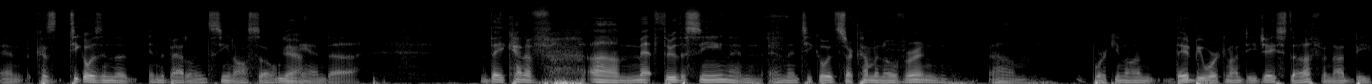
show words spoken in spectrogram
and because Tico was in the in the battling scene also. Yeah. And uh, they kind of um, met through the scene, and and then Tico would start coming over and um, working on. They'd be working on DJ stuff, and I'd be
